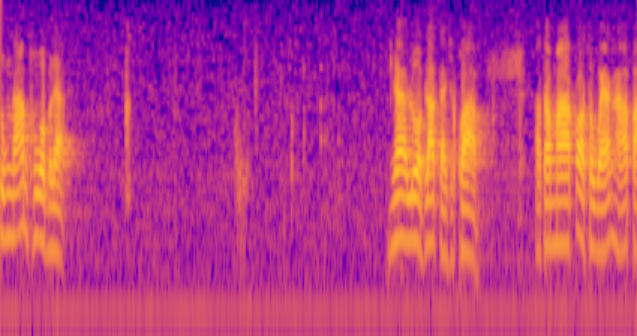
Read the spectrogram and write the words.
ตรงน้ำท่วมไปแล้วเนี่ยรวบรัดแต่จความอาตมาก็แสวงหาไป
